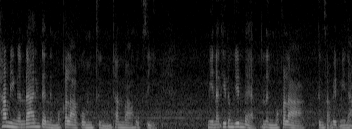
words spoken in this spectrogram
ถ้ามีเงินได้ตั้งแต่ 1 มกราคมถึงธันวา 64 มีหน้าที่ต้องยื่นแบบ 1 มกราถึง 31 มีนา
